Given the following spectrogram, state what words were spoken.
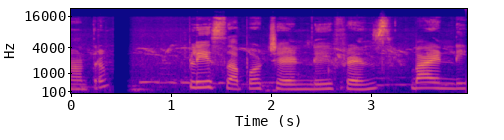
మాత్రం ప్లీజ్ సపోర్ట్ చేయండి ఫ్రెండ్స్. బాయ్ అండి.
